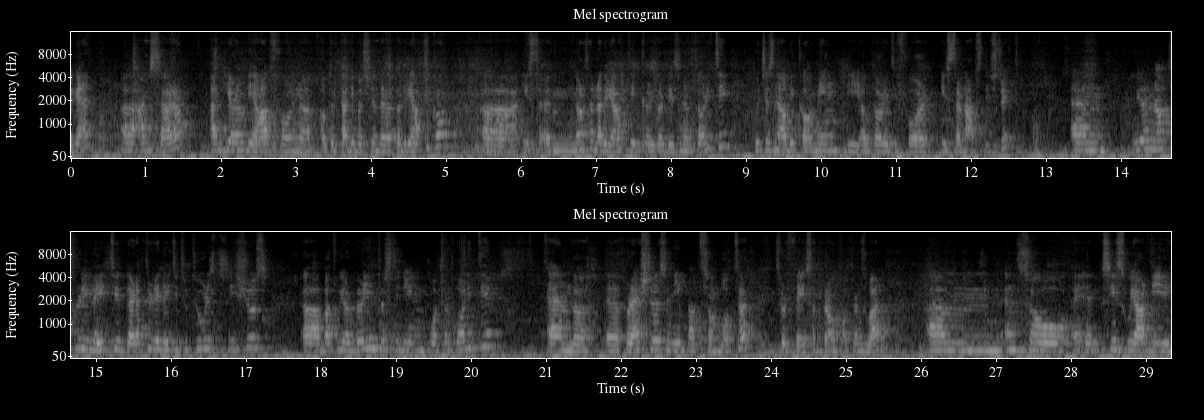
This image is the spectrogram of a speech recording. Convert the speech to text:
again. Uh, I'm Sara. I'm here on behalf of uh, Autorità di Bacino dell'Alto Adriatico, uh, East, um, Northern Adriatic River Basin Authority, which is now becoming the authority for Eastern Alps District. And we are not related, directly related to tourism issues, uh, but we are very interested in water quality and uh, uh, pressures and impacts on water, surface and groundwater as well. Um, and so, since we are the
